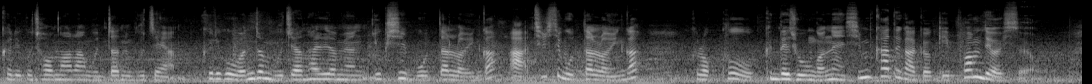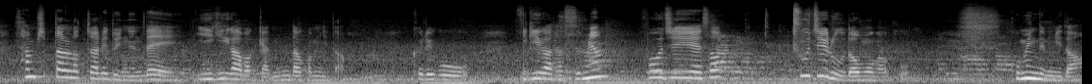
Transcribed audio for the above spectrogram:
그리고 전화랑 문자는 무제한. 그리고 완전 무제한 하려면 65달러인가? 아 75달러인가? 그렇고 근데 좋은 거는 심카드 가격이 포함되어 있어요. 30달러짜리도 있는데 2기가밖에 안 된다고 합니다. 그리고 2기가 다 쓰면 4G에서 2G로 넘어가고. 고민됩니다.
